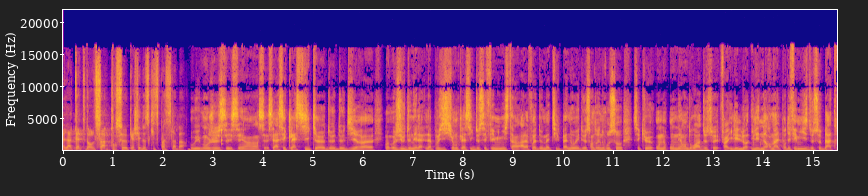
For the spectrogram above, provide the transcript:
la tête dans le sable pour se cacher de ce qui se passe là-bas. Oui, bon, c'est assez classique euh, de, de dire. Euh, moi, je vais vous donner la, la, position classique de ces féministes, hein, à la fois de Mathilde Panot et de Sandrine Rousseau. C'est que on, on est en droit de se, enfin, il est, il est normal pour des féministes de se battre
